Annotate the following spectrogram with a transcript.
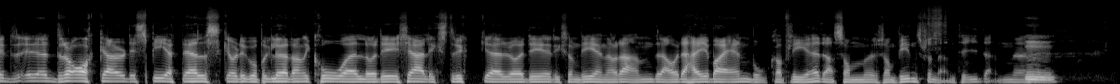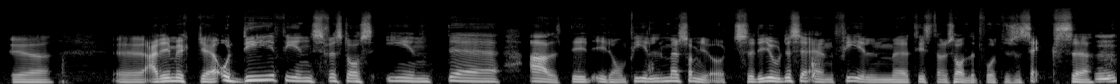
är drakar och det är spetälska och det går på glödande kol och det är kärleksdrycker och det är liksom det ena och det andra. Och det här är bara en bok av flera som, som finns från den tiden. mm. Eh, eh, det är mycket. Och det finns förstås inte alltid i de filmer som gjorts. Det gjordes en film, eh, Tristanens ålder 2006, eh, Mm.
